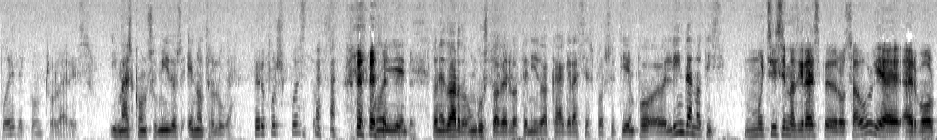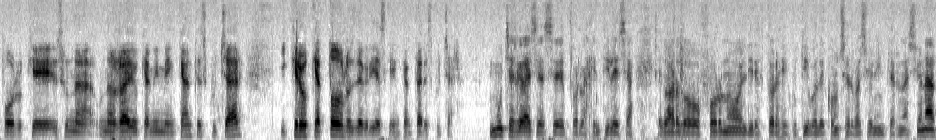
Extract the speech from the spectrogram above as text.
puede controlar eso. Y más consumidos en otro lugar. Pero por supuesto. Muy bien. Don Eduardo, un gusto haberlo tenido acá. Gracias por su tiempo. Eh, linda noticia. Muchísimas gracias, Pedro Saúl, y a Herbol, porque es una, una radio que a mí me encanta escuchar y creo que a todos los debería encantar escuchar. Muchas gracias eh, por la gentileza, Eduardo Forno, el director ejecutivo de Conservación Internacional.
